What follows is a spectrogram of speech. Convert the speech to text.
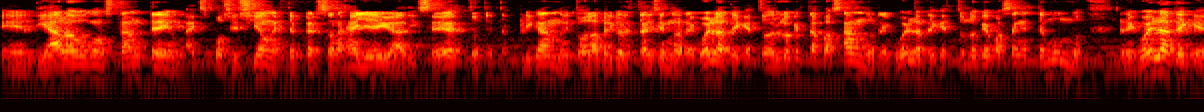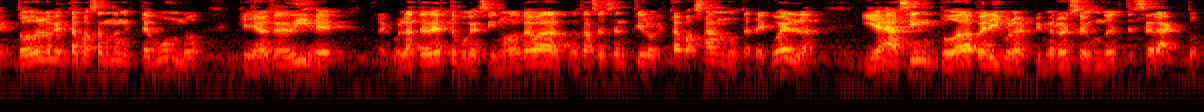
el diálogo constante, exposición, este personaje llega, dice esto, te está explicando y toda la película te está diciendo, recuérdate que esto es lo que está pasando, recuérdate que esto es lo que pasa en este mundo, recuérdate que todo lo que está pasando en este mundo, que ya te dije, recuérdate de esto porque si no te, va, no te hace sentido lo que está pasando, te recuerda. Y es así en toda la película, el primero, el segundo y el tercer acto.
